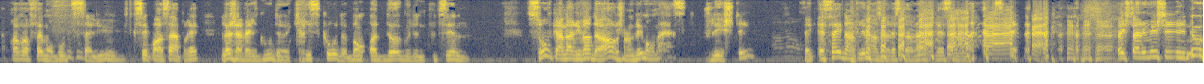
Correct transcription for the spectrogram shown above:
après avoir fait mon beau petit salut, ce qui s'est passé après, là, j'avais le goût d'un Crisco, de bon hot dog ou d'une poutine. Sauf qu'en arrivant dehors, j'ai enlevé mon masque. Je l'ai jeté. Fait que essaye d'entrer dans un restaurant après sans masque. fait que je suis arrivé chez nous.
